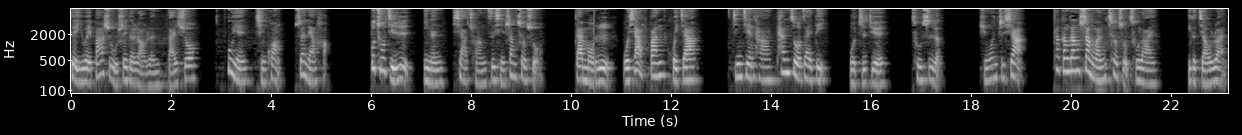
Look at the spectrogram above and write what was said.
对一位八十五岁的老人来说，复原情况算良好，不出几日已能下床自行上厕所。但某日我下班回家，惊见他瘫坐在地，我直觉出事了。询问之下。他刚刚上完厕所出来，一个脚软，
